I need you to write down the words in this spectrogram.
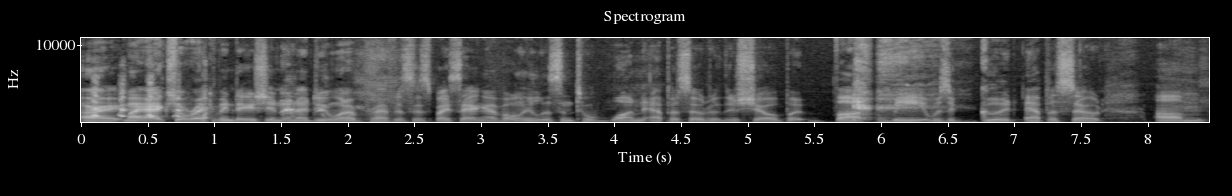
All right, my actual recommendation, and I do want to preface this by saying I've only listened to one episode of this show, but fuck me, it was a good episode. Um,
